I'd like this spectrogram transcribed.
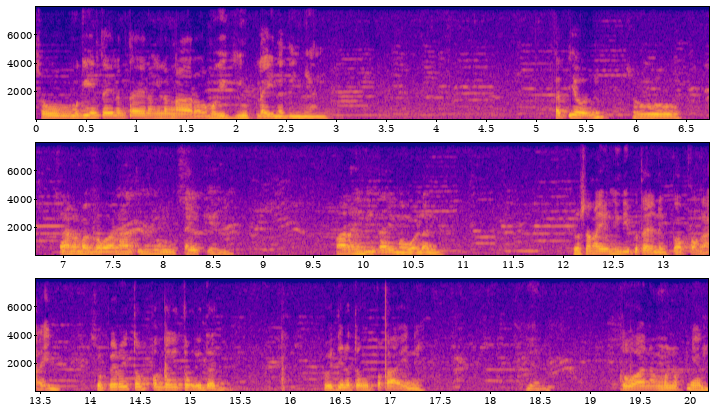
So, maghihintay lang tayo ng ilang araw, magiging fly na din yan. At yun, so, sana magawa natin yung cycle para hindi tayo mawalan. So, sa ngayon, hindi pa tayo nagpapakain. So, pero ito, pag ganitong edad, pwede na itong ipakain eh. Yan. Tuwa ng manok niyan.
